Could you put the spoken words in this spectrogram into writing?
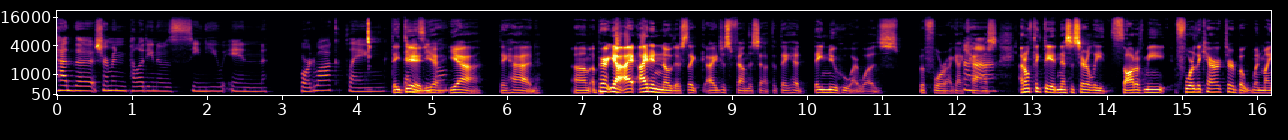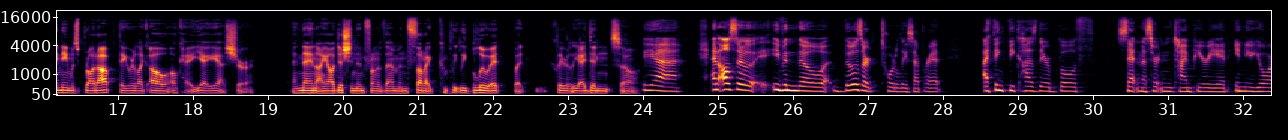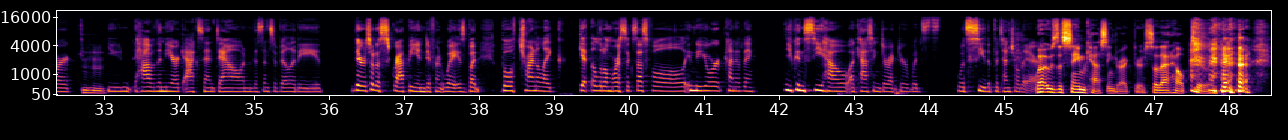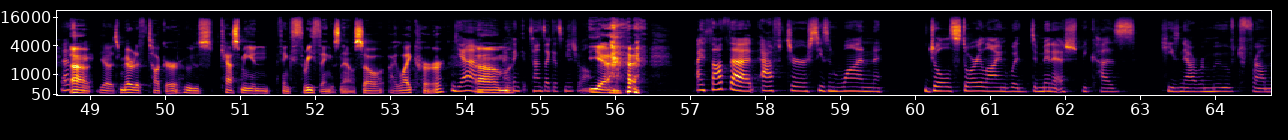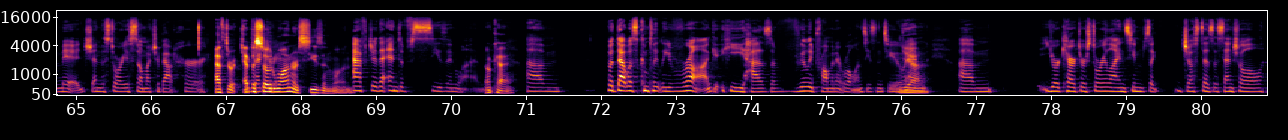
Had the Sherman Palladinos seen you in Boardwalk playing? they did, yeah, yeah, they had. Um, apparently, yeah, I, I didn't know this. Like, I just found this out that they had they knew who I was before I got Uh-huh. cast. I don't think they had necessarily thought of me for the character, but when my name was brought up, they were like, "Oh, okay, yeah, yeah, sure." And then I auditioned in front of them and thought I completely blew it, but clearly I didn't. So Yeah. And also, even though those are totally separate, I think because they're both set in a certain time period in New York, mhm. you have the New York accent down, the sensibility. They're sort of scrappy in different ways, but both trying to like get a little more successful in New York kind of thing. You can see how a casting director would would see the potential there. well, it was the same casting director, so that helped too. That's Uh, yeah, it's Meredith Tucker, who's cast me in I think three things now, so I like her. Yeah. um, I think it sounds like it's mutual. Yeah, I thought that after season one, Joel's storyline would diminish because he's now removed from Midge, and the story is so much about her after episode one or season one. after the end of season one. Okay, Um, but that was completely wrong. He has a really prominent role in season two. Yeah. And um, your character storyline seems like just as essential.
